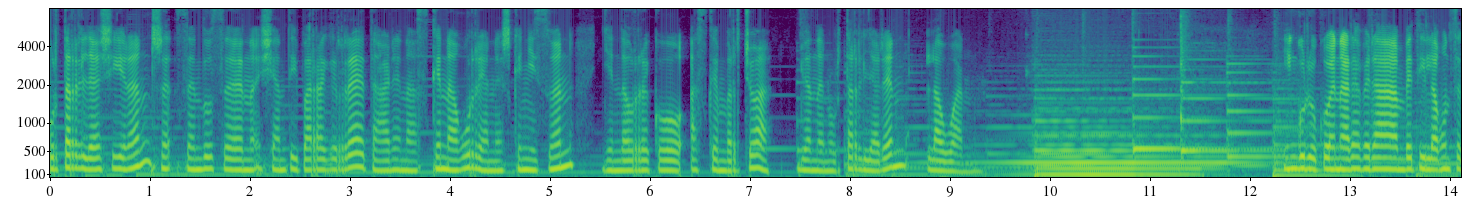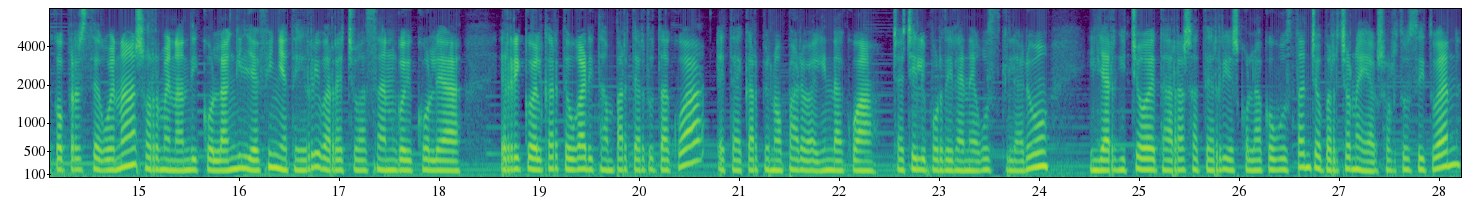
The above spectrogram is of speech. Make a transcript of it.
Urtarrila hasieran zendu zen Xanti Parragirre eta haren azken agurrean eskaini zuen jendaurreko azken bertsoa, joan den urtarrilaren lauan. Ingurukoen arabera beti laguntzeko prestegoena, sormen handiko langile fin eta irribarretxoa zen goikolea herriko elkarte ugaritan parte hartutakoa eta ekarpen oparoa egindakoa. Txatxilipur diren eguzkilaru, Ilargitxo eta Arrasaterri eskolako buztantxo pertsonaiak sortu zituen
